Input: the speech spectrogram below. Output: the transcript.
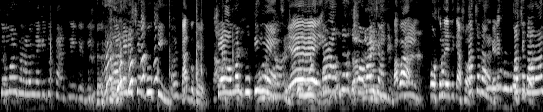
তোমার ভালো লাগে তো কাজ নেই বেবি অলরেডি সে বুকিং কার বুকিং সে আমার বুকিং হয়ে আছে। আর আপনারা তো সবাই জানেন। বাবা এদিকে আসো। আচ্ছা দাঁড়ান। আচ্ছা দাঁড়ান।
